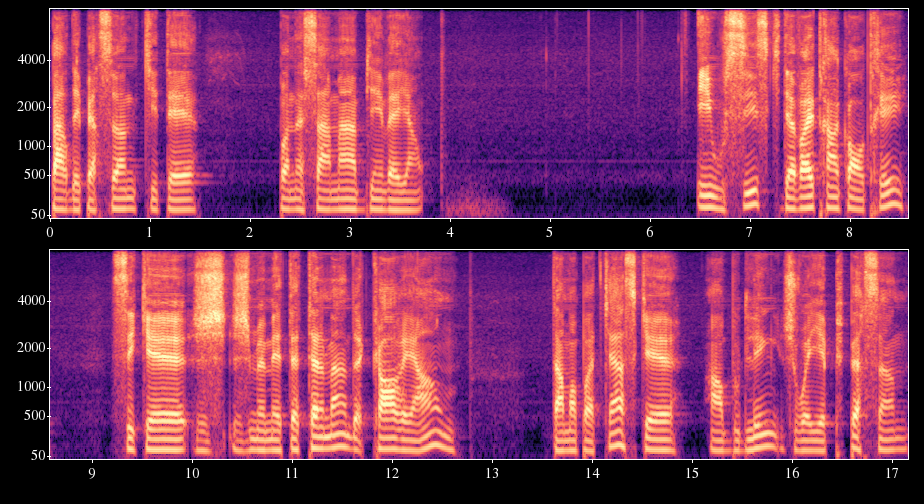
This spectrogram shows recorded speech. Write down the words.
par des personnes qui étaient pas nécessairement bienveillantes. Et aussi, ce qui devait être rencontré, c'est que je, me mettais tellement de corps et âme dans mon podcast que en bout de ligne, je voyais plus personne.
